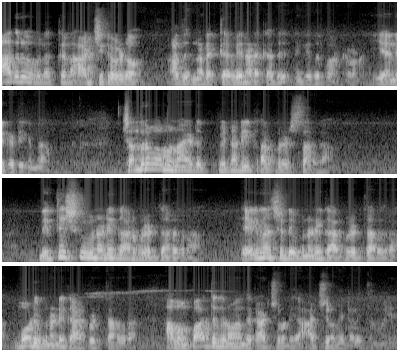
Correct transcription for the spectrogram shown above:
ஆதரவு விலக்கல் ஆட்சி கவிடும் அது நடக்கவே நடக்காது நீங்கள் எதிர்பார்க்க வேணாம். ஏன்னு கேட்டிங்கன்னா சந்திரபாபு நாயுடு பின்னாடி கார்பரேட்ஸ் தான் இருக்கான். நிதிஷ்க்கு பின்னாடி கார்பரேட் தான் இருக்கிறான். ஏக்நாத் ஷெட்டி பின்னாடி கார்பரேட் தான் இருக்கிறான். மோடி பின்னாடி கார்பரேட் தான் இருக்கிறான். அவன் பார்த்துக்கிறவன் அந்த காட்சியினுடைய ஆட்சியினுடைய நிலைத்தன்மையை.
